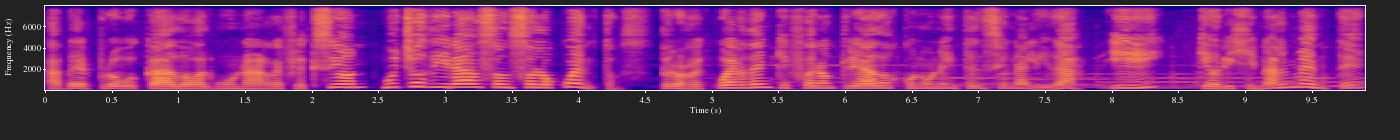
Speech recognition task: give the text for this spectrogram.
haber provocado alguna reflexión. Muchos dirán son solo cuentos, pero recuerden que fueron creados con una intencionalidad y que originalmente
